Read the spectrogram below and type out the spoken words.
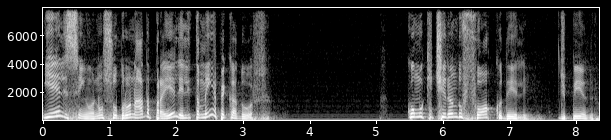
"E ele, Senhor, não sobrou nada para ele, ele também é pecador". Como que tirando o foco dele, de Pedro.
